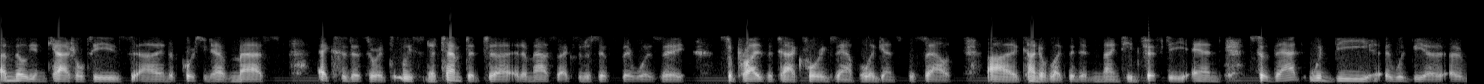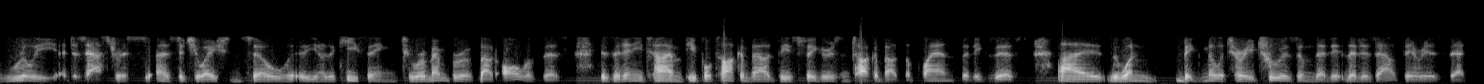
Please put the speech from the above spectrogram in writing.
a million casualties, uh, and of course you'd have mass exodus, or at least an attempt at, uh, at a mass exodus if there was a surprise attack, for example, against the South, uh, kind of like they did in 1950. And so that would be it would be a, a really a disastrous uh, situation. So you know the key thing to remember about all of this is that anytime people talk about these figures and talk about the plans that exist, uh, the one big military truism that that is out there is that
